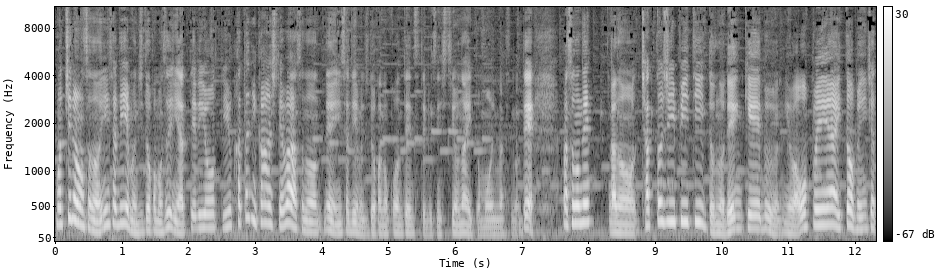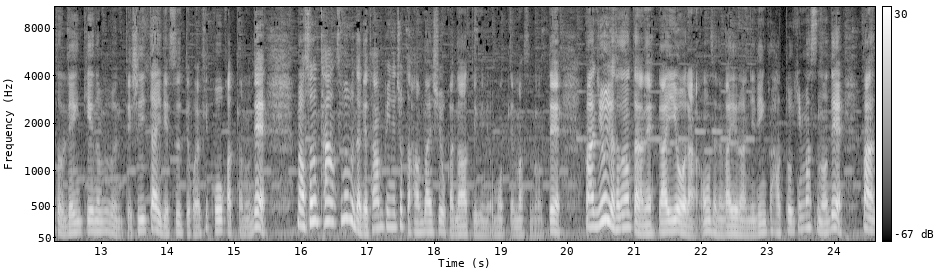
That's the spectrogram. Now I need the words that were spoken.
もちろんそのインスタ DM の自動化もすでにやってるよっていう方に関しては、そのね、インスタ DM 自動化のコンテンツって別に必要ないと思いますので、まあ、そのね、あの、チャット GPT との連携部分、要は OpenAI とベニチャットの連携の部分って知りたいですって声が結構多かったので、まあその単、その部分だけ単品でちょっと販売しようかなというふうに思ってますので、まあ用意が整ったらね、概要欄、音声の概要欄にリンク貼っておきますので、でまあ、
